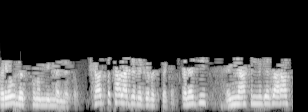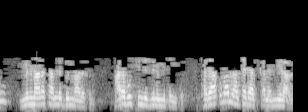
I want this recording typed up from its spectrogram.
ፍሬው ለሱ ነው የሚመለሰው። ሸርጥ ካላደረገ በስተቀር ስለዚህ እኛ ስንገዛ ራሱ ምን ማለት አለብን ማለት ነው? አረቦች እንደዚህ ነው የሚጠይቁት። ተዳቅሏል አልተዳቀለም ይላሉ።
